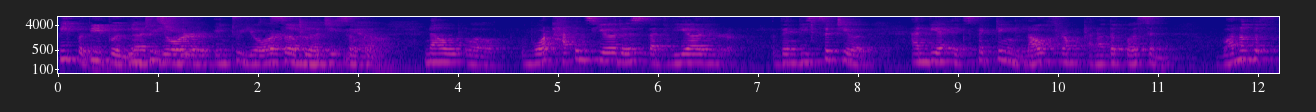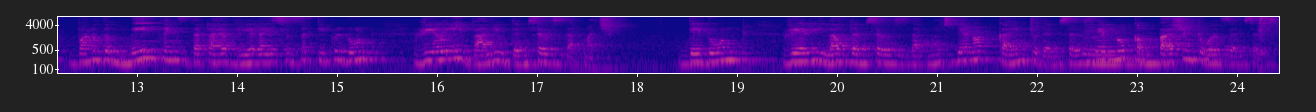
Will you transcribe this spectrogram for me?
people, People, into your true. into your Circle, energy circle yeah. now uh, what happens here is that we are when we sit here and we are expecting love from another person one of the one of the main things that i have realized is that people don't really value themselves that much. They don't really love themselves that much. They are not kind to themselves. They have no hmm. compassion towards themselves.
